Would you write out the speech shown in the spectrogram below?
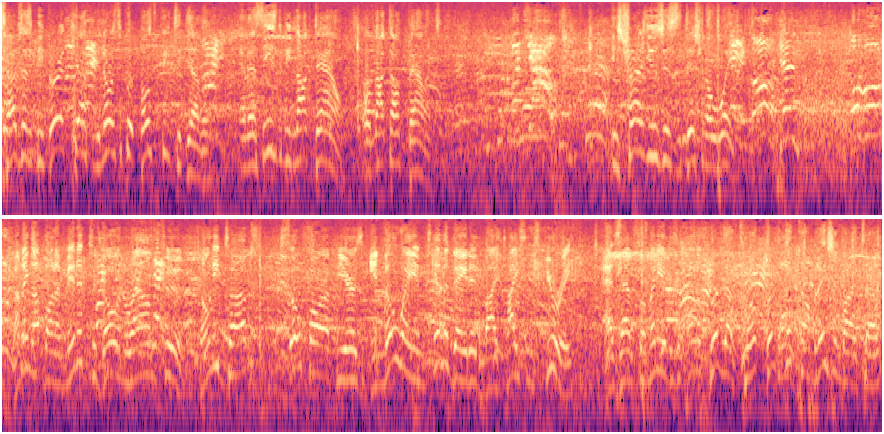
Tubbs has to be very careful. You notice he put both feet together, and it's easy to be knocked down or knocked off balance. He's trying to use his additional weight. Coming up on a minute to go in round two. Tony Tubbs so far appears in no way intimidated by Tyson's fury, as have so many of his opponents. Good left hook. Good, good combination by Tubbs.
